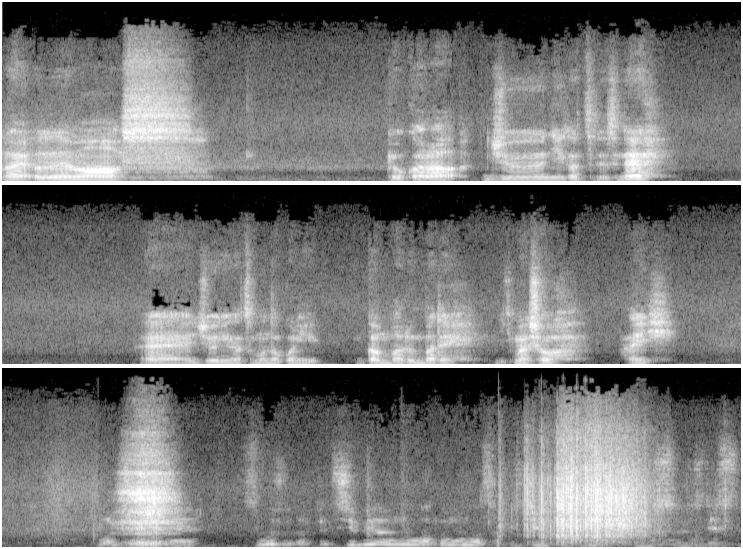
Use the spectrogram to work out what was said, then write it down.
はい、おはようございます。今日から12月ですね。えー、12月も残り頑張るんばで行きましょう。はい。終わってるよね。すごいですよ。だって渋谷の若者はさ、19人の数字です。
